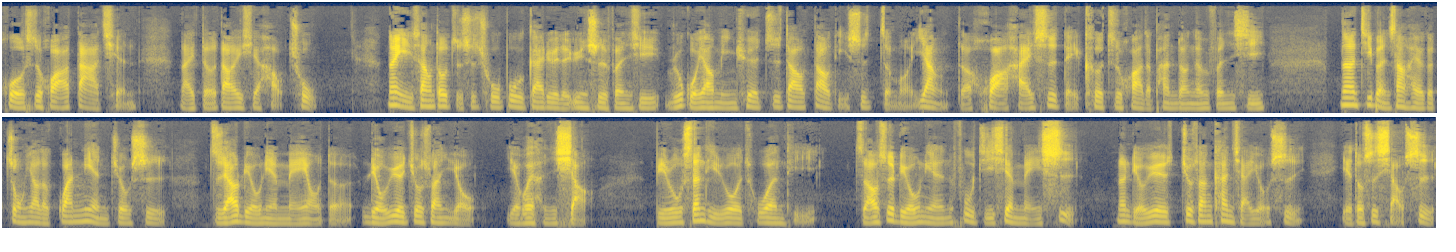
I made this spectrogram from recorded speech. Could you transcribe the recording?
或者是花大钱来得到一些好处。那以上都只是初步概率的运势分析。如果要明确知道到底是怎么样的话，还是得克制化的判断跟分析。那基本上还有个重要的观念，就是只要流年没有的，流月就算有也会很小。比如身体如果出问题，只要是流年负极线没事。那六月就算看起来有事，也都是小事，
